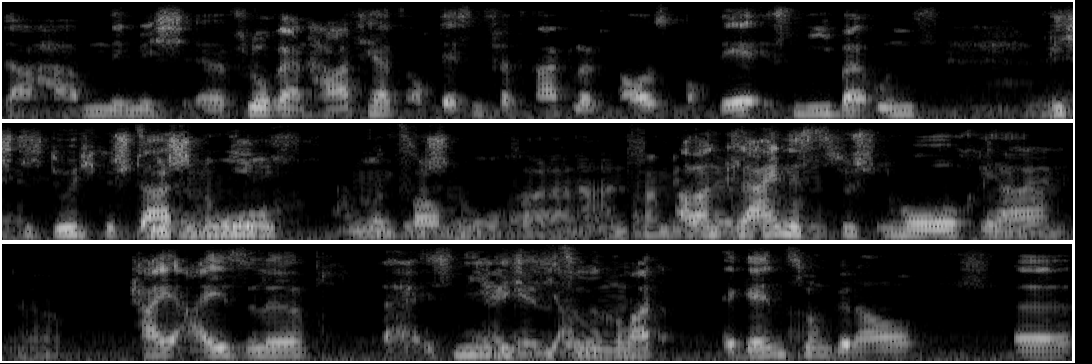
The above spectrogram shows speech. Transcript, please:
da haben, nämlich äh, Florian Hartherz, auch dessen Vertrag läuft aus, auch der ist nie bei uns nee. richtig durchgestartet. Zwischenhoch, nur ein Zwischenhoch war da, eine Anfang Aber ein kleines Zwischenhoch, ja. ja. Kai Eisele äh, ist nie Ergänzung. richtig angekommen, hat Ergänzung, genau. Äh,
